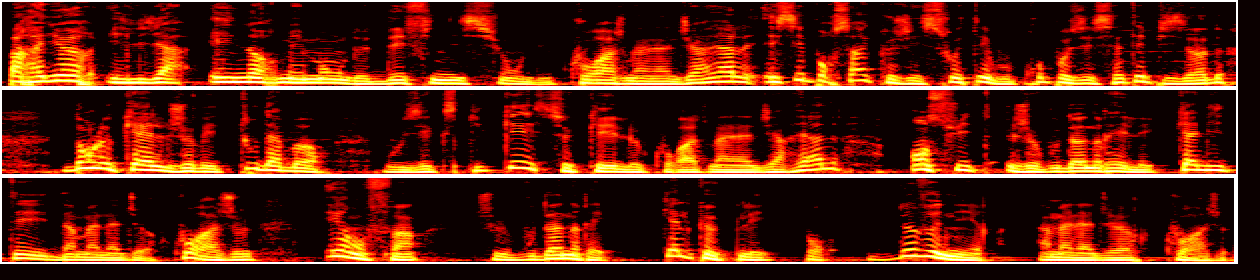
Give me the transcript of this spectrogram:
Par ailleurs, il y a énormément de définitions du courage managérial et c'est pour ça que j'ai souhaité vous proposer cet épisode dans lequel je vais tout d'abord vous expliquer ce qu'est le courage managérial, ensuite je vous donnerai les qualités d'un manager courageux et enfin je vous donnerai quelques clés pour devenir un manager courageux.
